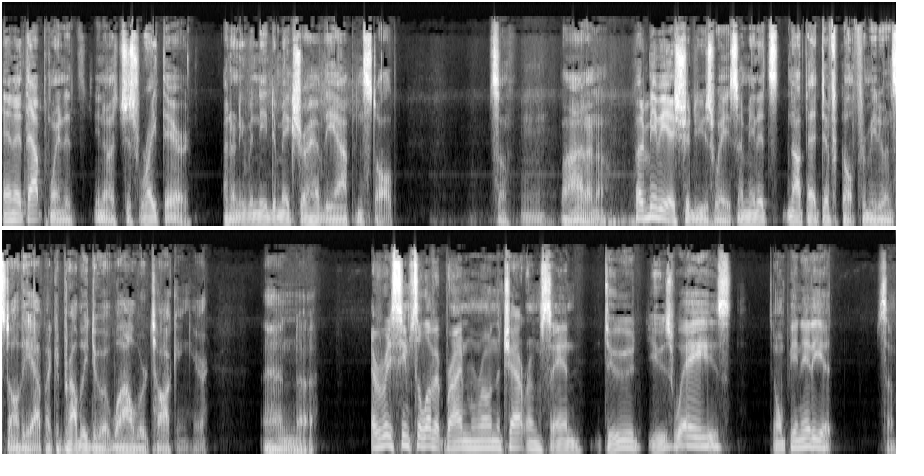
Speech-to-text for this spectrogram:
and at that point, it's you know it's just right there. I don't even need to make sure I have the app installed. So well, I don't know, but maybe I should use Waze. I mean, it's not that difficult for me to install the app. I could probably do it while we're talking here. And uh, everybody seems to love it. Brian Monroe in the chat room saying, "Dude, use Waze. Don't be an idiot." So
